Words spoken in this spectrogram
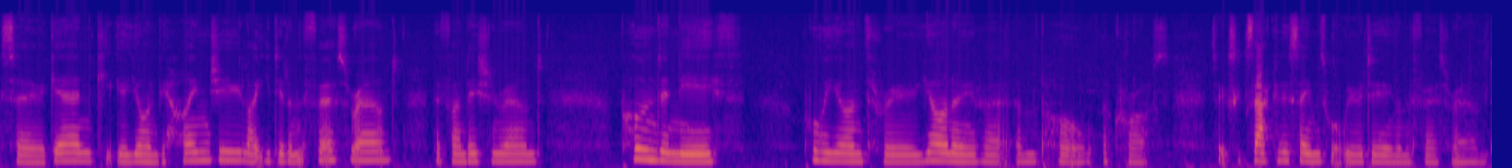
So again keep your yarn behind you like you did on the first round the foundation round pull underneath pull the yarn through yarn over and pull across. So it's exactly the same as what we were doing on the first round.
